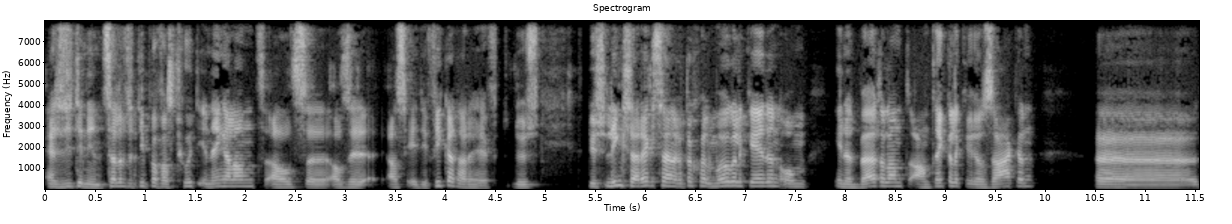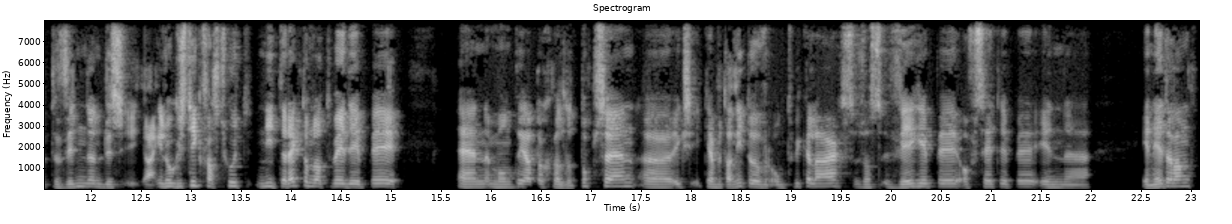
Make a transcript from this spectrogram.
En ze zitten in hetzelfde type vastgoed in Engeland als, uh, als, eh, als Edifica daar heeft. Dus, dus links en rechts zijn er toch wel mogelijkheden om in het buitenland aantrekkelijkere zaken te vinden. Dus ja, in logistiek vastgoed niet direct, omdat WDP en Montea toch wel de top zijn. Ik, ik, heb het dan niet over ontwikkelaars zoals VGP of CTP in, in Nederland.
